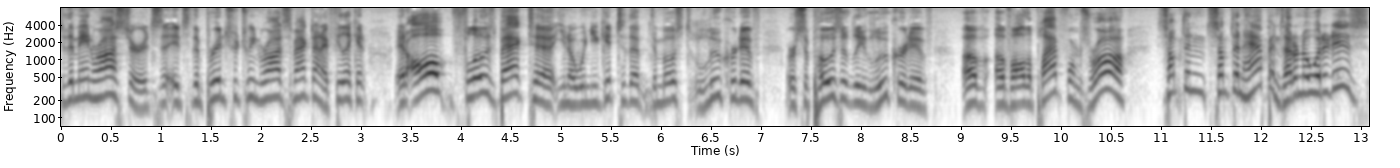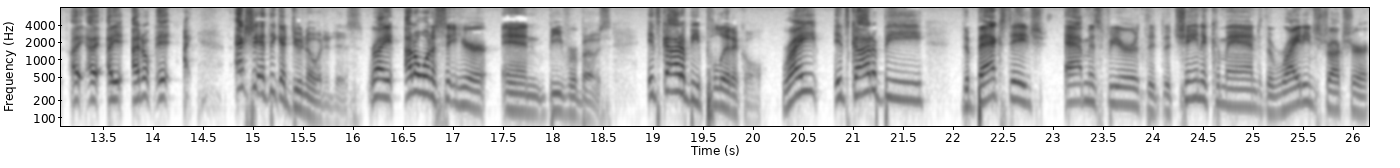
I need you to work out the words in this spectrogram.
to the main roster. It's it's the bridge between Raw and SmackDown. I feel like it it all flows back to you know when you get to the the most lucrative or supposedly lucrative of of all the platforms, Raw. Something something happens. I don't know what it is. I I I don't. It, I, actually, I think I do know what it is. Right? I don't want to sit here and be verbose. It's got to be political, right? It's got to be the backstage atmosphere, the the chain of command, the writing structure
